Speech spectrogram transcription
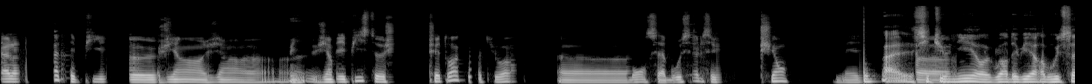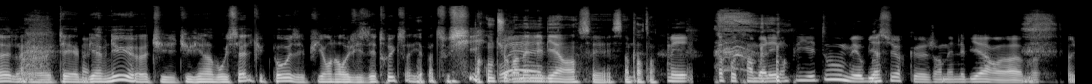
à la et puis euh, je viens, je viens, euh, Oui. je viens des pistes ch- chez toi, quoi, tu vois. Euh, bon, c'est à Bruxelles, c'est chiant, mais Bah, si Euh. tu veux venir euh, boire des bières à Bruxelles, euh, t'es le bienvenu. Tu, tu viens à Bruxelles, tu te poses, et puis on enregistre des trucs, ça, y a pas de souci. Par contre, tu Ouais. ramènes les bières, hein, c'est c'est important. mais il faut trimballer l'ampli et tout. Mais bien sûr que je ramène les bières. euh, je,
